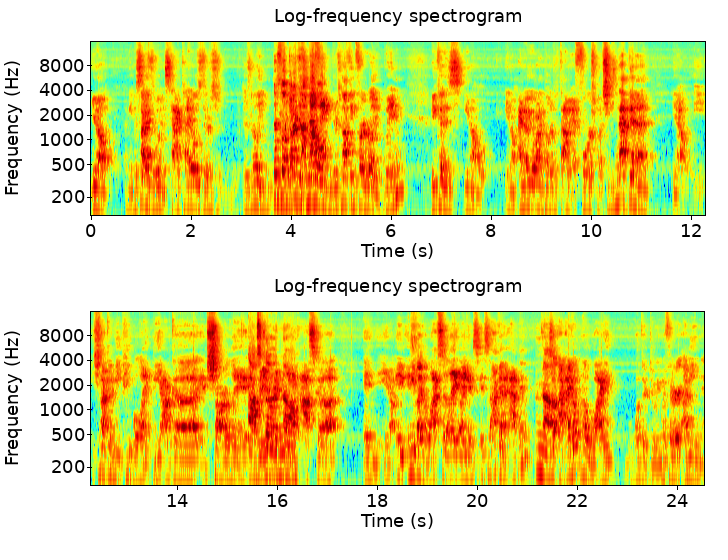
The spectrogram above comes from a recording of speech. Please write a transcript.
you know, I mean, besides the women's tag titles, there's there's really There's no there's nothing. There's nothing for her to really win because you know you know I know you want to build her with dominant force, but she's not gonna. You know, she's not going to beat people like Bianca and Charlotte, Asuka, and no. and Asuka, and you know, and like Alexa. Like, like it's it's not going to happen. No. So I, I don't know why what they're doing with her. I mean,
